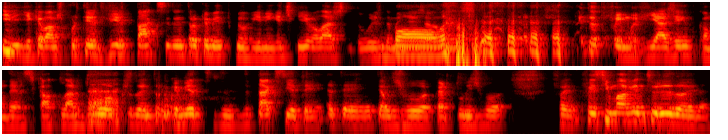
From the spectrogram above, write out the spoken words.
E, e, acabámos por ter de vir de táxi do entrocamento, porque não havia ninguém disponível às duas da manhã. Já então foi uma viagem, como deve-se calcular, de loucos do entrocamento de, de táxi até, até, até Lisboa, perto de Lisboa. Foi, foi assim uma aventura doida.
